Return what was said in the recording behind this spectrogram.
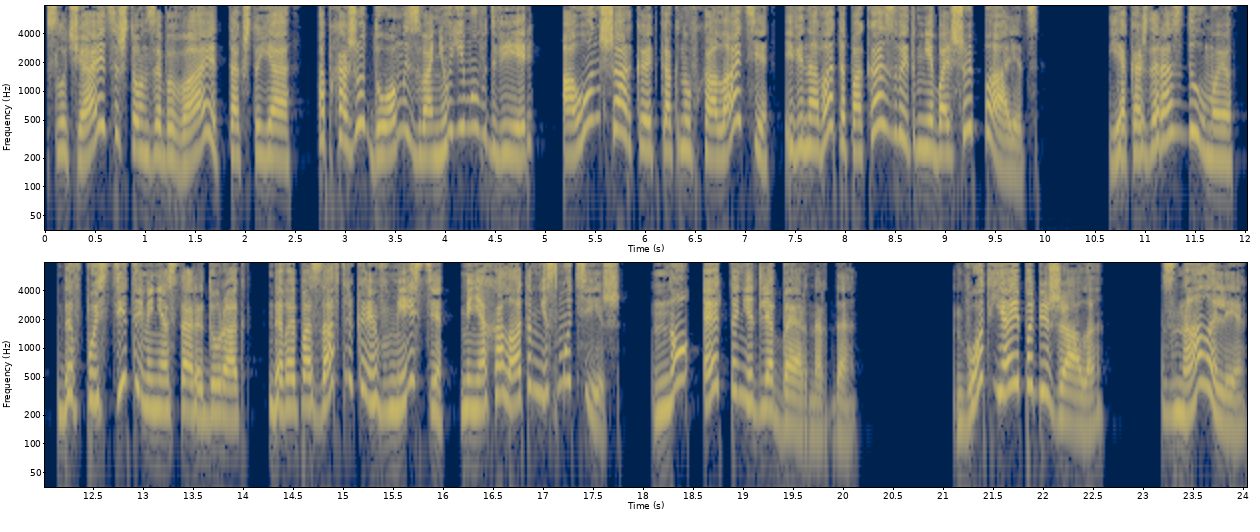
Случается, что он забывает, так что я обхожу дом и звоню ему в дверь, а он шаркает к окну в халате и виновато показывает мне большой палец. Я каждый раз думаю, да впусти ты меня, старый дурак, давай позавтракаем вместе, меня халатом не смутишь. Но это не для Бернарда. Вот я и побежала. Знала ли?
